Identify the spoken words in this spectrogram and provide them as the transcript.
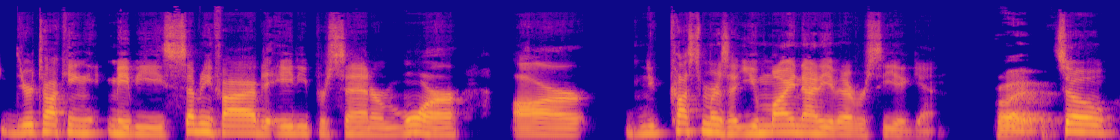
you're talking maybe seventy-five to eighty percent or more are new customers that you might not even ever see again. Right. So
